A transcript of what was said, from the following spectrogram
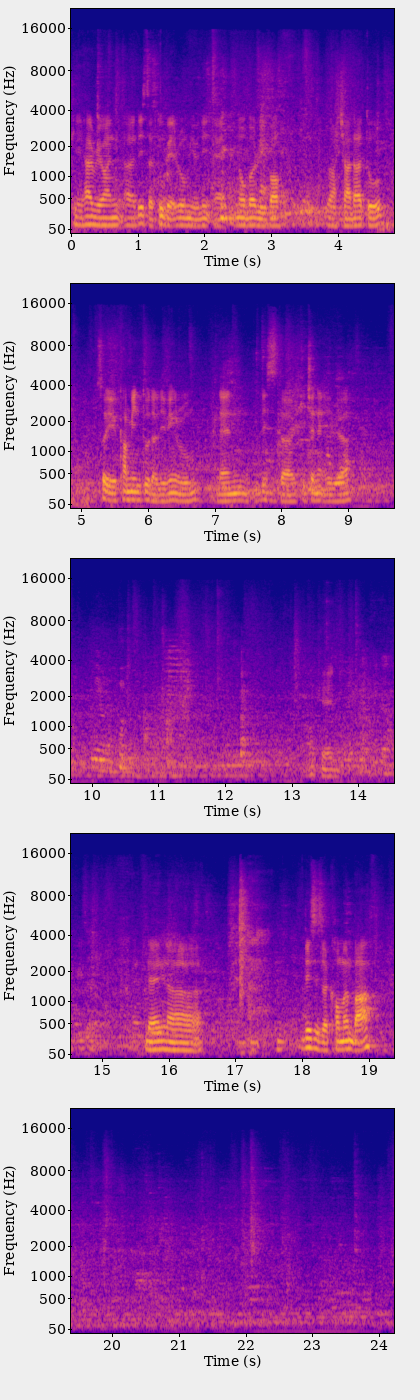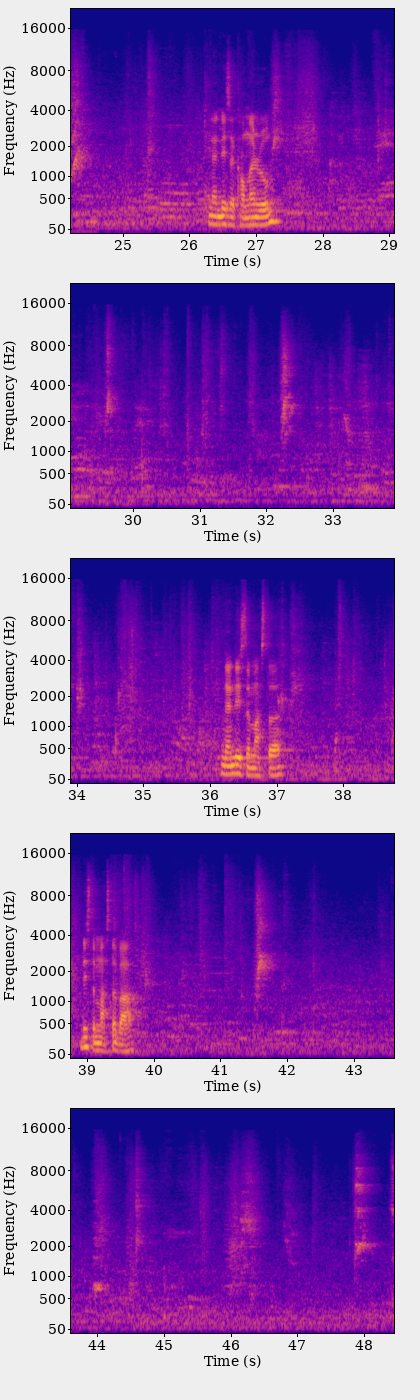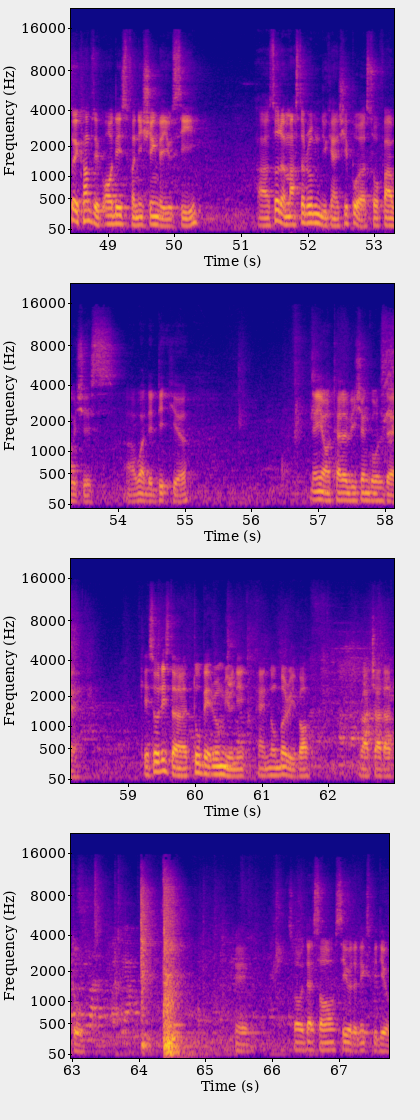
Okay, hi everyone. Uh, this is the two-bedroom unit at Noble Revolve, Ratchada 2. So you come into the living room, then this is the kitchenette area. Okay. Then uh, this is a common bath. And then this is a common room. Then this is the master. This is the master bath. So it comes with all this furnishing that you see. Uh, so the master room, you can actually put a sofa, which is uh, what they did here. Then your television goes there. Okay, so this is the two bedroom unit at Noble Revolve 2. Okay, so that's all. See you in the next video.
